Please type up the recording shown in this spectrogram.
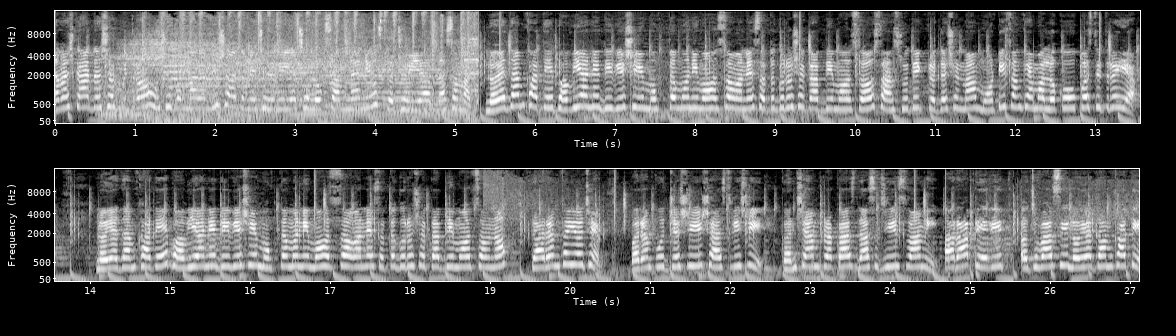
નમસ્કાર દર્શક મિત્રો, હું છું પરમાર અમીષા તમે જોઈ રહ્યા છો લોકસામના ન્યૂઝ. તો જોઈએ આજના સમાચાર. લોયાધામ ખાતે ભવ્ય અને દિવ્ય શ્રી મુક્તમુનિ મહોત્સવ અને સતગુરુ શતાબ્દી મહોત્સવ સાંસ્કૃતિક પ્રદર્શનમાં મોટી સંખ્યામાં લોકો ઉપસ્થિત રહ્યા. લોયાધામ ખાતે ભવ્ય અને દિવ્ય શ્રી મુક્તમુનિ મહોત્સવ અને સતગુરુ શતાબ્દી મહોત્સવનો પ્રારંભ થયો છે. પરમ પૂજ્ય શ્રી શાસ્ત્રી શ્રી ઘનશ્યામ પ્રકાશ દાસજી સ્વામી દ્વારા પ્રેરિત અજવાસી લોયાધામ ખાતે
